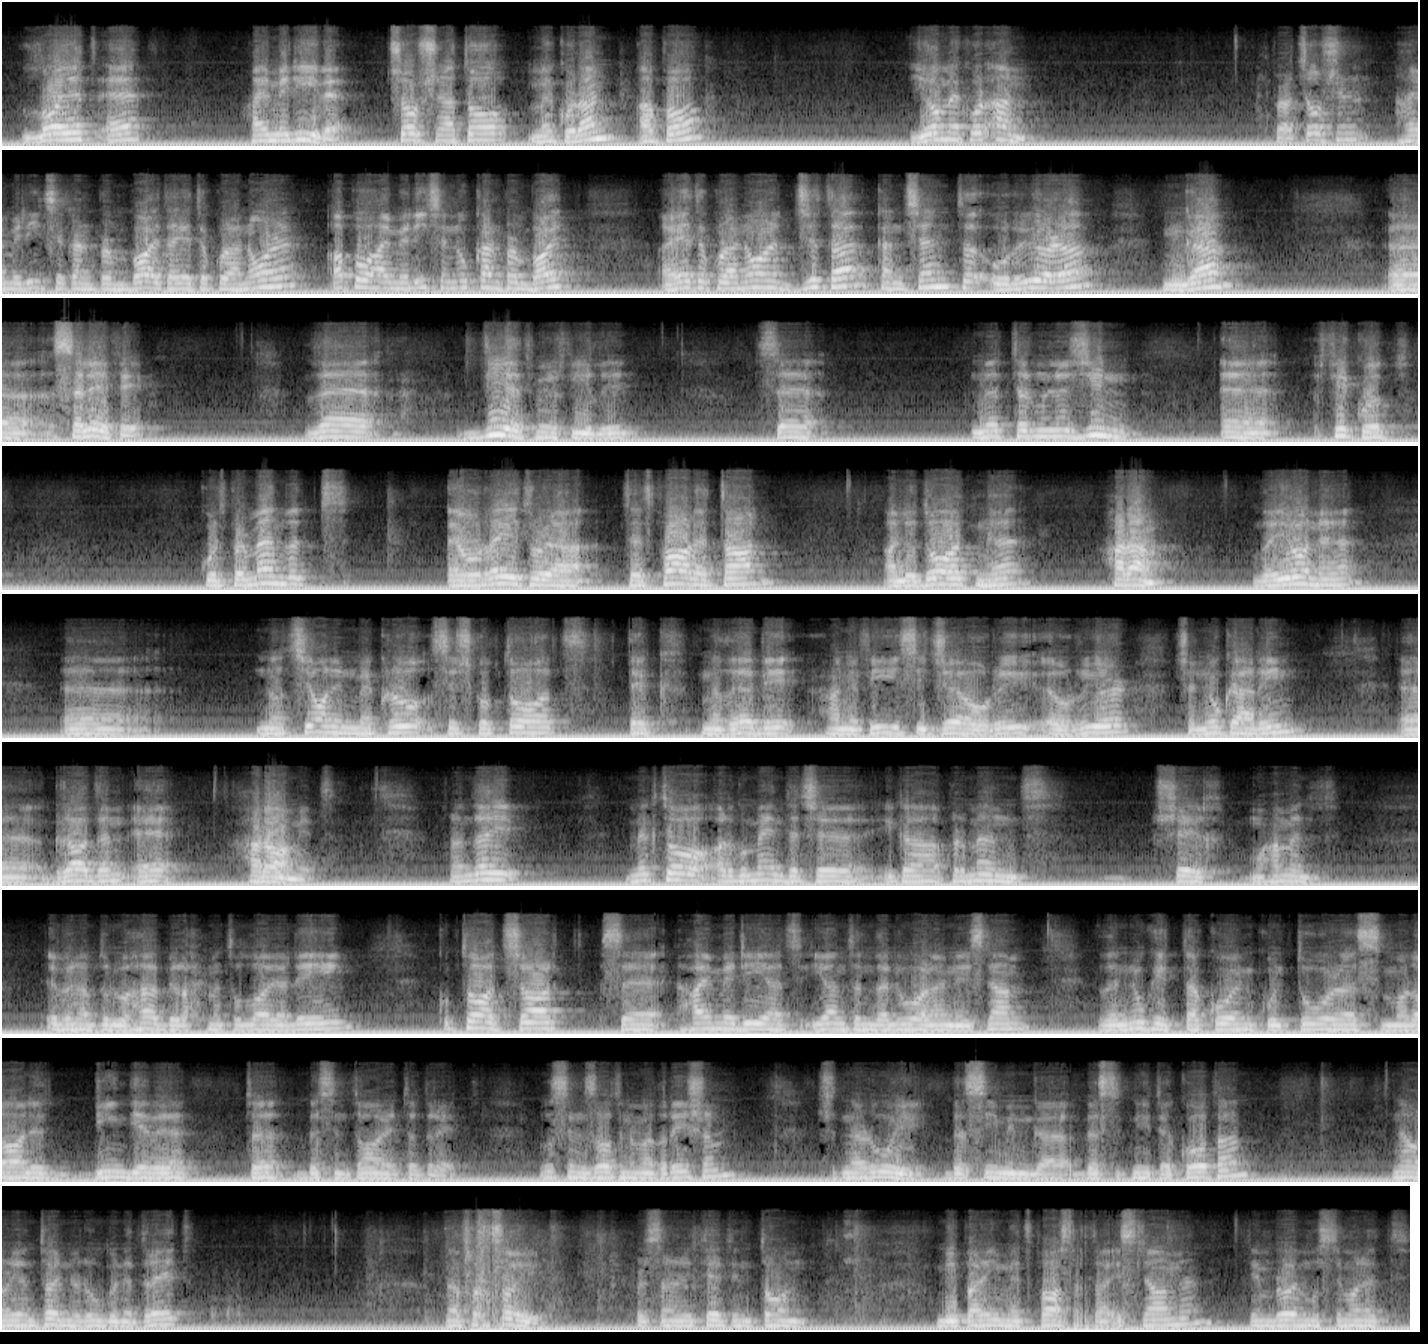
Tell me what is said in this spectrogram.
Llojet e hajmelive, qofshin ato me Kur'an apo jo me Kur'an. Pra qofshin hajmeli që kanë përmbajt ajete kuranore, apo hajmeli që nuk kanë përmbajt ajete kuranore, gjitha kanë qenë të urryera nga e, Selefi. Dhe dihet mirëfilli se në terminologjinë e fikhut, Kur të përmendet e urrejtura te të parët tanë, aludohet në haram, dhe jo në e, nocionin mekruh siç kuptohet tek medhhebi hanefi si gjë e urry, urryer që nuk e arrin e, gradën e haramit. Prandaj me këto argumente që i ka përmend Sheikh Muhammed Ibn Abdul Wahhabi rahmetullahi alejhi, Kuptohet qartë se hajmeliat janë të ndaluara në Islam dhe nuk i takojnë kulturës, moralit, bindjeve të besimtarit të drejtë. Lusim Zotin e Madhërishëm që të na ruajë besimin nga besëtnitë e kota, na orientojë në rrugën e drejtë, na forcojë personalitetin tonë mbi parime të pastërta islame, t'i mbrojë muslimanët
